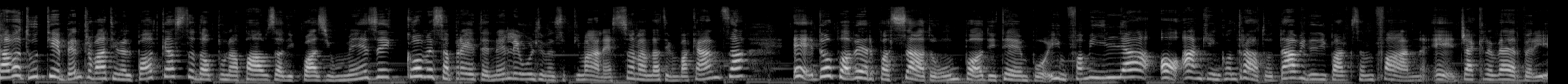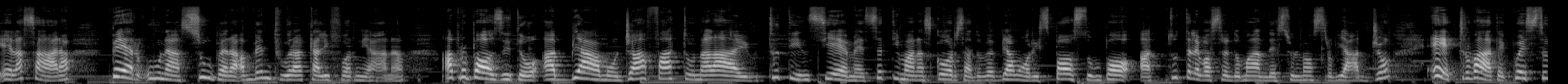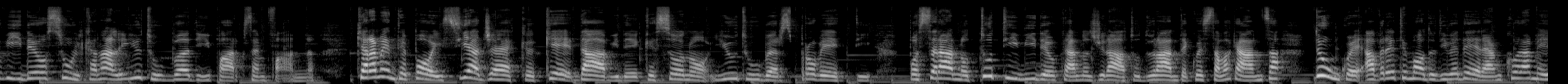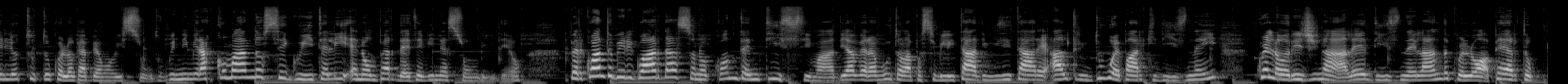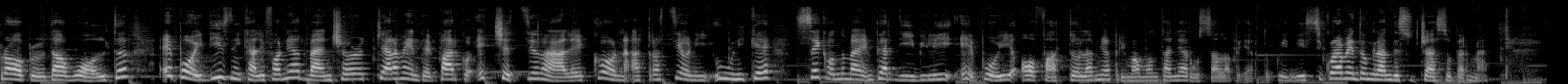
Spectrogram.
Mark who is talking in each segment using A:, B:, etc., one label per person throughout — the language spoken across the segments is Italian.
A: Ciao a tutti e bentrovati nel podcast dopo una pausa di quasi un mese. Come saprete, nelle ultime settimane sono andata in vacanza e dopo aver passato un po' di tempo in famiglia ho anche incontrato Davide di Parks and Fun e Jack Reverberi e la Sara per una super avventura californiana. A proposito, abbiamo già fatto una live tutti insieme settimana scorsa dove abbiamo risposto un po' a tutte le vostre domande sul nostro viaggio e trovate questo video sul canale YouTube di Parks and Fun. Chiaramente poi sia Jack che Davide, che sono youtubers provetti, posteranno tutti i video che hanno girato durante questa vacanza, dunque avrete modo di vedere ancora meglio tutto quello che abbiamo vissuto. Quindi mi raccomando, seguiteli e non perdetevi nessun video. Per quanto mi riguarda, sono contentissima di aver avuto la possibilità di visitare altri due parchi Disney, quello originale Disneyland, quello aperto proprio da Walt, e poi Disney California Adventure, chiaramente parco eccezionale con attrazioni uniche, secondo me imperdibili, e poi ho fatto la mia prima montagna russa all'aperto, quindi sicuramente un grande successo per me.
